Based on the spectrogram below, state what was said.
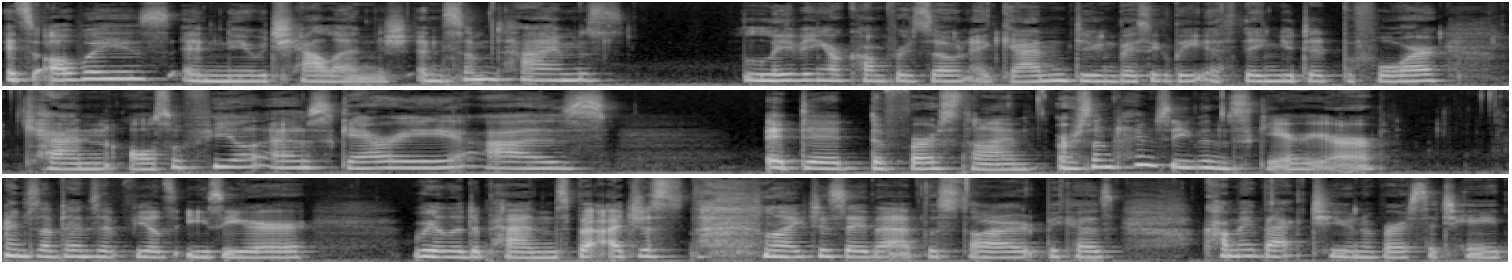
it's always a new challenge, and sometimes leaving your comfort zone again, doing basically a thing you did before, can also feel as scary as it did the first time, or sometimes even scarier. And sometimes it feels easier really depends. But I just like to say that at the start because coming back to university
